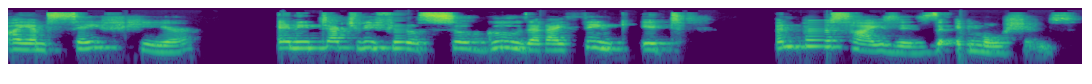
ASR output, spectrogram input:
I am safe here, and it actually feels so good that I think it emphasizes the emotions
